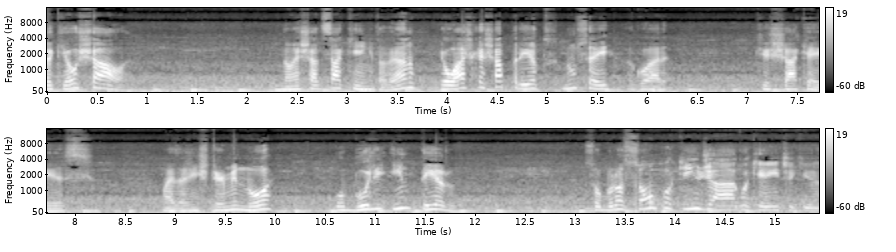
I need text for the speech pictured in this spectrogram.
Daqui é o chá, ó. Não é chá de saquinho, tá vendo? Eu acho que é chá preto, não sei agora que chá que é esse. Mas a gente terminou o bule inteiro. Sobrou só um pouquinho de água quente aqui.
